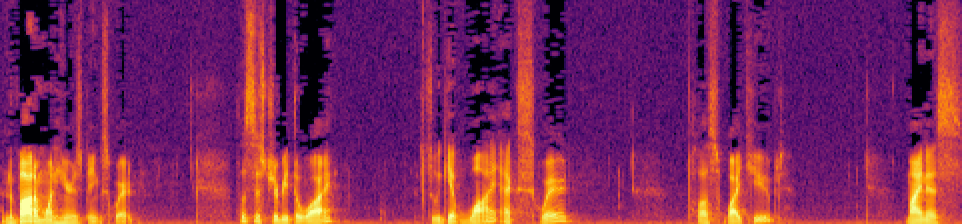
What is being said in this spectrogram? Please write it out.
And the bottom one here is being squared. So let's distribute the y. So we get yx squared plus y cubed minus,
